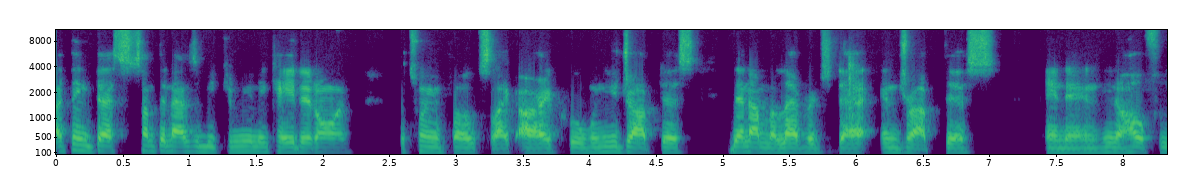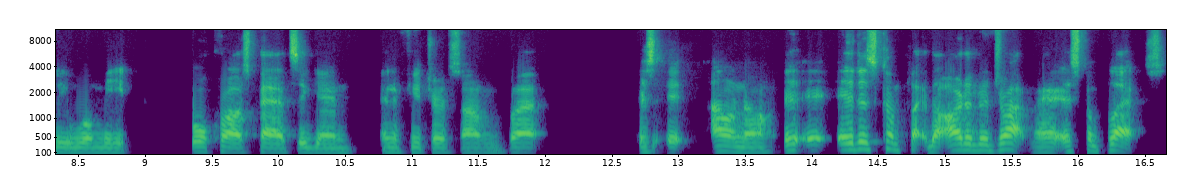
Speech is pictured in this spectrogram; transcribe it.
i think that's something that has to be communicated on between folks like all right cool when you drop this then i'm gonna leverage that and drop this and then you know hopefully we'll meet we'll cross paths again in the future or something but it's it, I don't know. It, it, it is complex. The art of the drop, man, it's complex.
